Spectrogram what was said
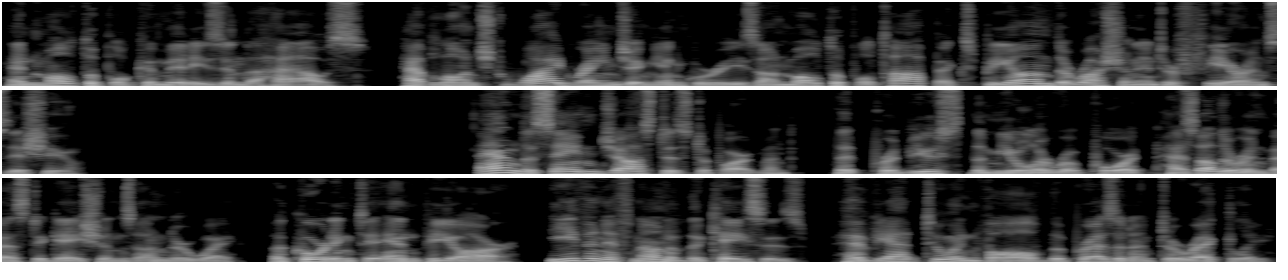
and multiple committees in the House have launched wide-ranging inquiries on multiple topics beyond the Russian interference issue. And the same Justice Department that produced the Mueller report has other investigations underway, according to NPR, even if none of the cases have yet to involve the president directly.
